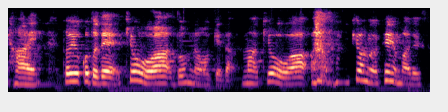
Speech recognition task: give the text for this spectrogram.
はい。ということで、今日はどんなわけだ？まあ今日は 今日のテーマです。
